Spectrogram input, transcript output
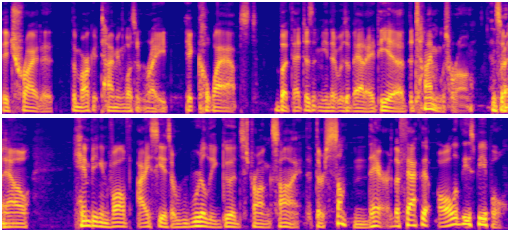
they tried it, the market timing wasn't right, it collapsed, but that doesn't mean that it was a bad idea. The timing was wrong, and so Right. now him being involved, I see as a really good, strong sign that there's something there. The fact that all of these people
